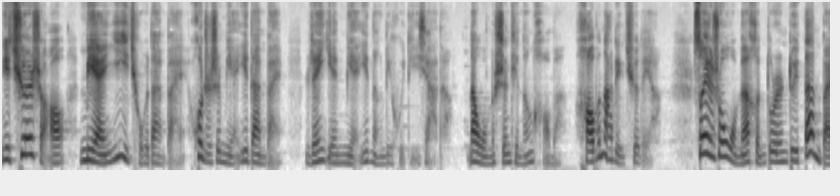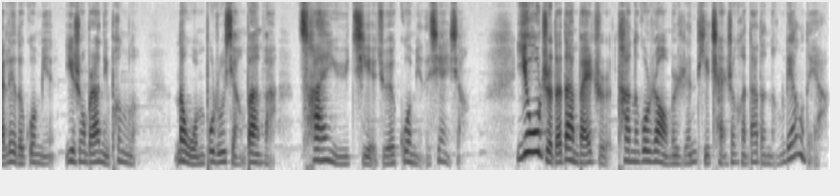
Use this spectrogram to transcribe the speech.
你缺少免疫球蛋白或者是免疫蛋白，人也免疫能力会低下的。那我们身体能好吗？好不哪里去的呀？所以说，我们很多人对蛋白类的过敏，医生不让你碰了。那我们不如想办法参与解决过敏的现象。优质的蛋白质，它能够让我们人体产生很大的能量的呀。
